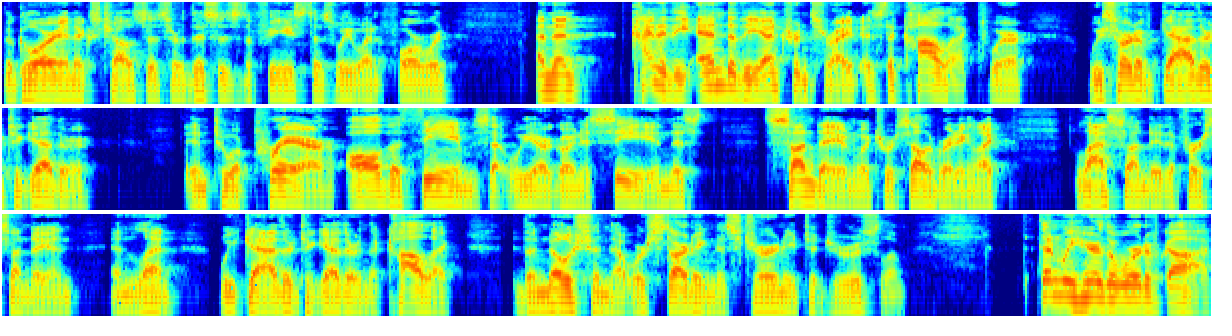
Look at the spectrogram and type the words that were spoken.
the Gloria in Excelsis or This is the Feast as we went forward. And then kind of the end of the entrance rite is the collect, where we sort of gather together into a prayer all the themes that we are going to see in this Sunday in which we're celebrating, like last Sunday, the first Sunday in, in Lent, we gathered together in the collect, the notion that we're starting this journey to Jerusalem. Then we hear the word of God.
